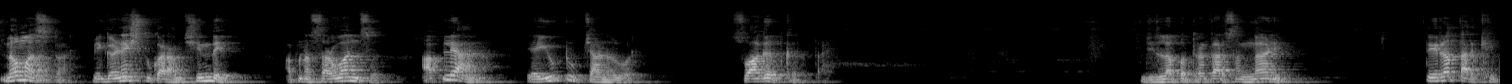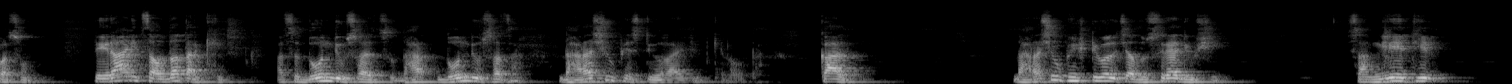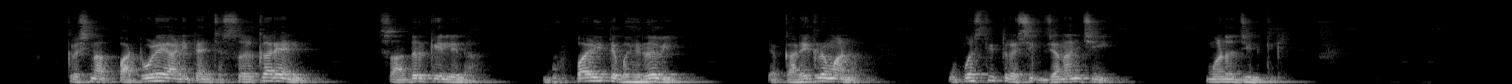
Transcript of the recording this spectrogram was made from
नमस्कार मी गणेश तुकाराम शिंदे. आपण सर्वांचं आपल्या अण्णा या यूट्यूब चॅनलवर स्वागत करत आहे. जिल्हा पत्रकार संघाने तेरा तारखेपासून तेरा आणि चौदा तारखे असं दोन दिवसाचं धार दोन दिवसाचा धाराशिव फेस्टिवल आयोजित केला होता. काल धाराशिव फेस्टिवलच्या दुसऱ्या दिवशी सांगली येथील कृष्णात पाटोळे आणि त्यांच्या सहकार्याने सादर केलेला भोपाळी ते भैरवी या कार्यक्रमानं उपस्थित रसिक जनांची मनं जिंकली.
